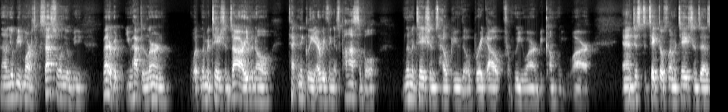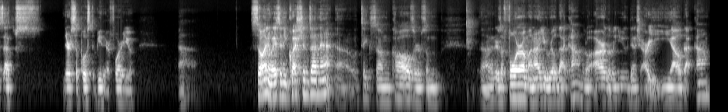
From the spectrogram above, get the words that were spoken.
Now you'll be more successful you'll be better but you have to learn what limitations are even though technically everything is possible limitations help you though break out from who you are and become who you are. And just to take those limitations as that's they're supposed to be there for you. Uh, so anyways any questions on that? Uh, we'll take some calls or some uh, there's a forum on areyoureal.com little r little u dash r-e-e-l.com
